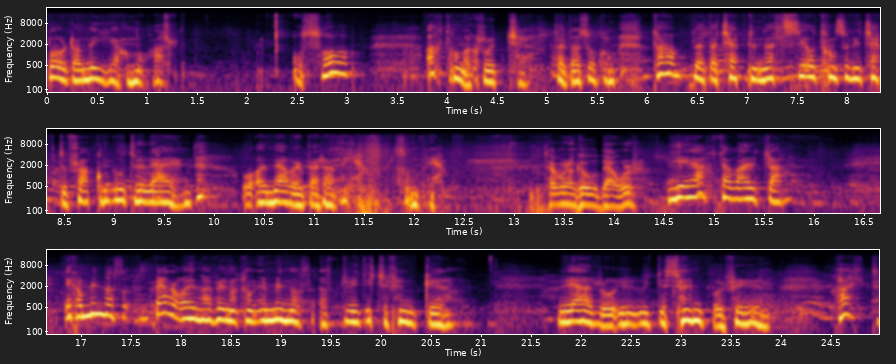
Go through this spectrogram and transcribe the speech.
bare nian og alt. Og så, at han har krutje, det der så kom, da ble det kjøpte nødsi, og han som vi kjøpte fra kom ut ved verden, og en mæver bare nye, som ja. Det var en god dag. Ja, det var det. Jeg kan minnes, bare øyne av henne kan jeg minnes at vi ikke finner væro i, i desember for helt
